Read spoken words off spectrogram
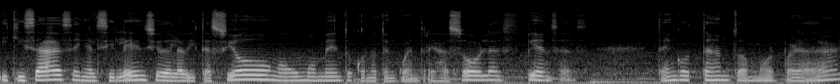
Y quizás en el silencio de la habitación o un momento cuando te encuentres a solas, piensas, tengo tanto amor para dar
